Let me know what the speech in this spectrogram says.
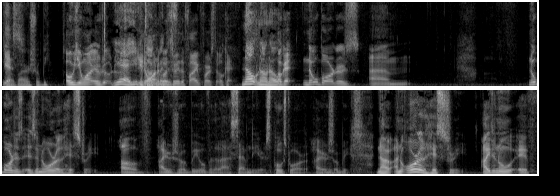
Yes. of Irish rugby. Oh, you want? Yeah, you you can don't talk want to go this. through the five first. Okay. No, no, no. Okay, no borders. Um, no borders is an oral history of Irish rugby over the last seventy years, post-war Irish Mm-hmm. rugby. Now, an oral history. I don't know if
